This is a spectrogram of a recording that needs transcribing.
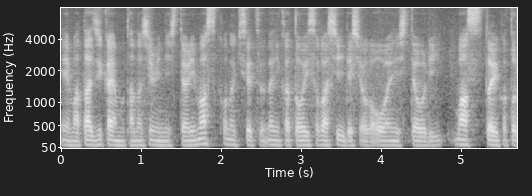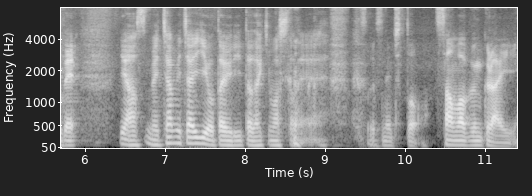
えーまた次回も楽しみにしておりますこの季節何かとお忙しいでしょうが応援しておりますということでいやめちゃめちゃいいお便りいただきましたね そうですね。ちょっと3話分くらい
